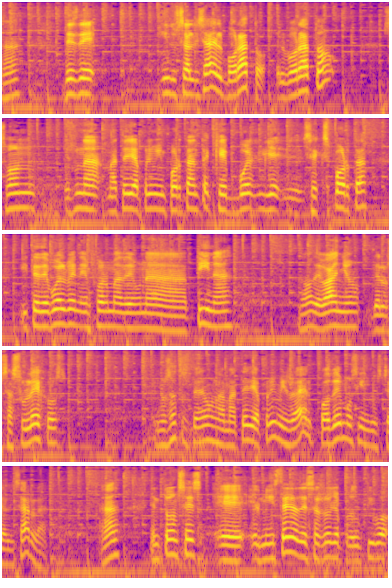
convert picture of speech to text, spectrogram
¿ah? desde industrializar el borato. El borato son es una materia prima importante que se exporta y te devuelven en forma de una tina ¿no? de baño, de los azulejos. Nosotros tenemos la materia prima Israel, podemos industrializarla. ¿ah? Entonces, eh, el Ministerio de Desarrollo Productivo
